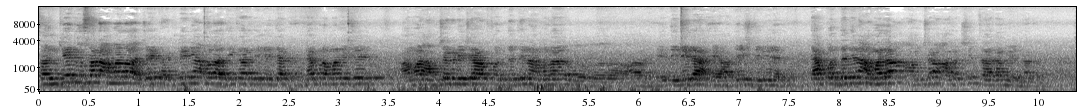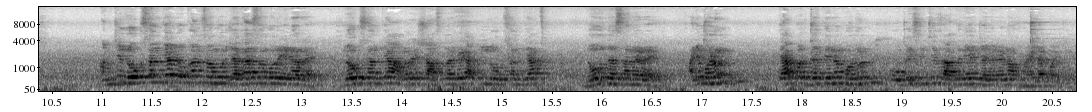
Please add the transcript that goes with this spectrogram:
संख्येनुसार आम्हाला जे घटनेने आम्हाला अधिकार दिले ज्या घटनेप्रमाणे जे आम्हाला आमच्याकडे ज्या पद्धतीने आम्हाला हे दिलेले आहे आदेश दिलेले आहेत त्या पद्धतीने आम्हाला आमच्या आरक्षित जागा मिळणार आहे. आमची लोकसंख्या लोकांसमोर जगासमोर येणार आहे. लोकसंख्या आम्हाला शासनाकडे आपली लोकसंख्या नोंद असणार आहे. आणि म्हणून त्या पद्धतीनं म्हणून ओबीसीची जातनीय जनगणना व्हायला पाहिजे.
